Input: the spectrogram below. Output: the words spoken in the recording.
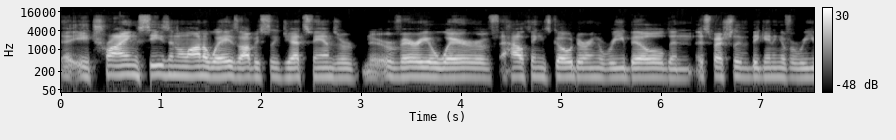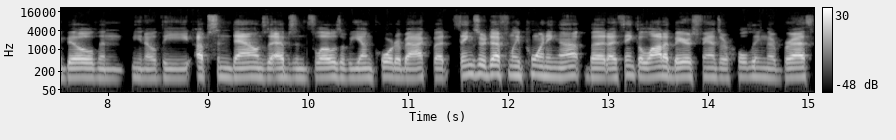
a trying season in a lot of ways. Obviously, Jets fans are are very aware of how things go during a rebuild, and especially the beginning of a rebuild, and you know the ups and downs, the ebbs and flows of a young quarterback. But things are definitely pointing up. But I think a lot of Bears fans are holding their breath,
